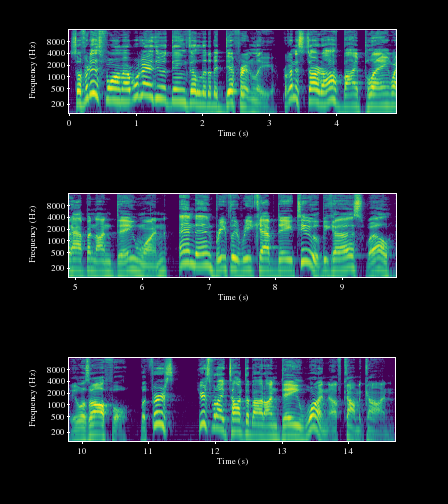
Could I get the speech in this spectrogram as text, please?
So for this format, we're going to do things a little bit differently. We're going to start off by playing what happened on day one, and then briefly recap day two because, well, it was awful. But first, here's what I talked about on day one of Comic Con,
